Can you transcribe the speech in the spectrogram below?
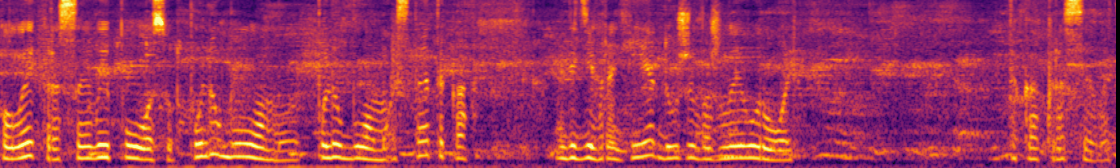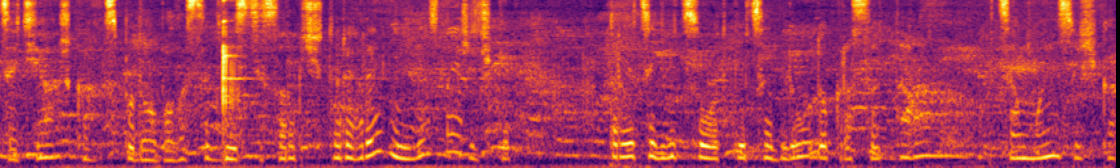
коли красивий посуд. По-любому, по-любому, естетика відіграє дуже важливу роль. Така красива ця чашка, сподобалася 244 гривні, є знижечки. 30% це блюдо, красота, ця мисочка.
